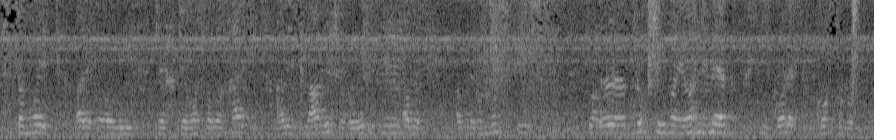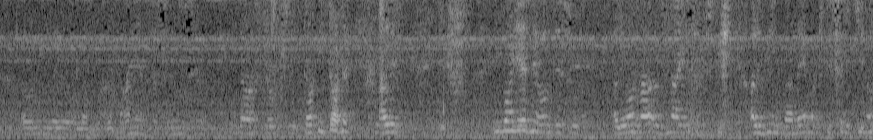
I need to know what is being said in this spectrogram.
sa moj, ali ovi Čeh, Čehoslova Kajs, ali slaviše, ovi, ali, ali rumunski, e, drugši imaju, oni ne znam, i gore Kosovo, oni imaju Albanije, to se misli, da, drugši, to, i to ne, ali ima jedne ovdje su, ali ona zna i srpski, ali bi na nemački se većinom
